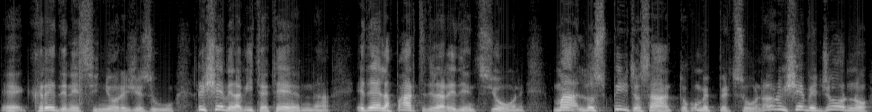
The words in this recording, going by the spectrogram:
eh, crede nel Signore Gesù, riceve la vita eterna ed è la parte della redenzione. Ma lo Spirito Santo, come persona, lo riceve il giorno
